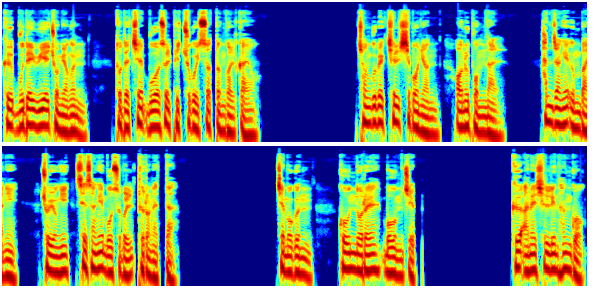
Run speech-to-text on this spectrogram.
그 무대 위의 조명은 도대체 무엇을 비추고 있었던 걸까요? 1975년 어느 봄날, 한 장의 음반이 조용히 세상의 모습을 드러냈다. 제목은 고운 노래 모음집. 그 안에 실린 한 곡.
